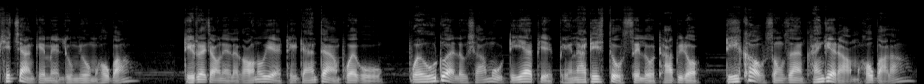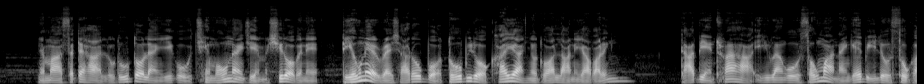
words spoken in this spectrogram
ဖြစ်ကြံခဲ့မဲ့လူမျိုးမဟုတ်ပါ ဒီအတွက်ကြောင့်လည်း၎င်းတို့ရဲ့ထိတ်တန်းတန်အဖွဲ့ကိုပွဲဦးတွေလှူရှားမှုတရက်ဖြစ်ဘင်လာဒေ့ရှ်တို့ဆစ်လို့ထားပြီးတော့ဒီခေါက်စုံစမ်းခိုင်းခဲ့တာမဟုတ်ပါလားမြန်မာစစ်တပ်ဟာလူတူးတော်လန်ရေးကိုချိန်မုံနိုင်ခြင်းမရှိတော့ဘဲနဲ့တရုတ်နဲ့ရုရှားတို့ပေါ်တိုးပြီးတော့ခါရညှော့သွားလာနေရပါတယ်ဒါပြင်ထရန့်ဟာအီရန်ကိုဆုံးမနိုင်ခဲ့ပြီလို့ဆိုက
